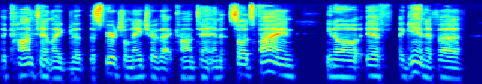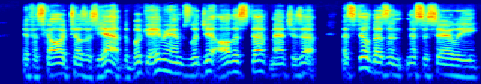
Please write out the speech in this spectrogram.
the content, like the the spiritual nature of that content, and so it's fine, you know, if again, if a if a scholar tells us, yeah, the book of Abraham's legit, all this stuff matches up, that still doesn't necessarily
